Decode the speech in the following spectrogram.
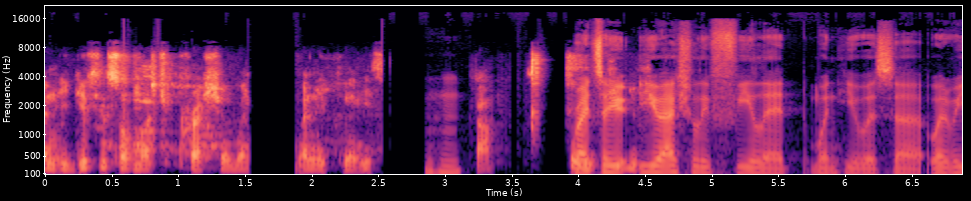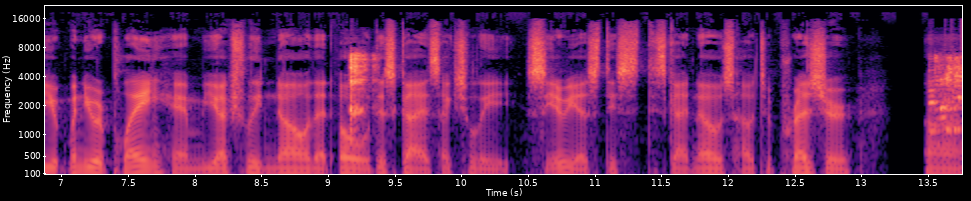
and he gives you so much pressure when when he plays. Mhm. So right so you, you actually feel it when he was uh when you when you were playing him you actually know that oh this guy is actually serious this this guy knows how to pressure uh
